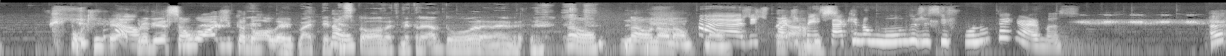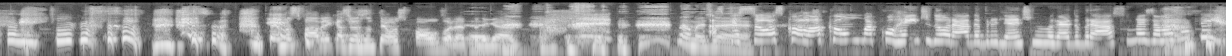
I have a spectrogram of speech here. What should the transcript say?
Porque é a Não. progressão lógica do rolê. Vai ter Não. pistola, vai ter metralhadora, né? Não, não, não, não. não. Ah, a gente tem pode armas. pensar que no mundo de Sifu não tem armas. temos fábricas, mas não temos pólvora, tá ligado? Não, mas As é. pessoas colocam uma corrente dourada brilhante no lugar do braço, mas elas não têm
